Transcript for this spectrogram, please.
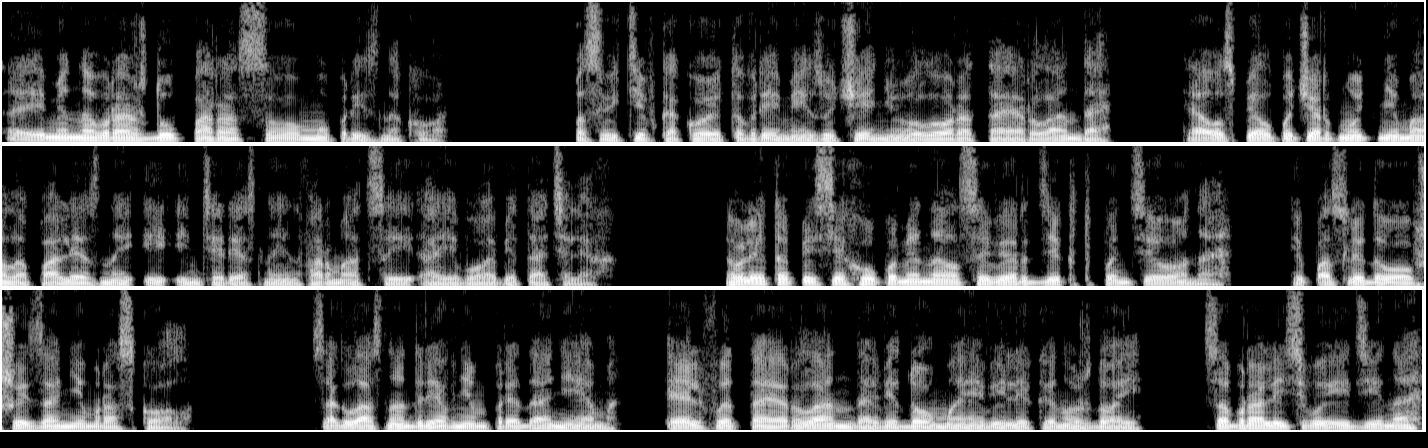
а именно вражду по расовому признаку. Посвятив какое-то время изучению лора Тайрланда, я успел почерпнуть немало полезной и интересной информации о его обитателях. В летописях упоминался вердикт пантеона, и последовавший за ним раскол. Согласно древним преданиям, эльфы Тайрланда, ведомые великой нуждой, собрались воедино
